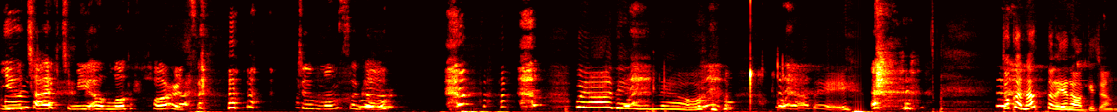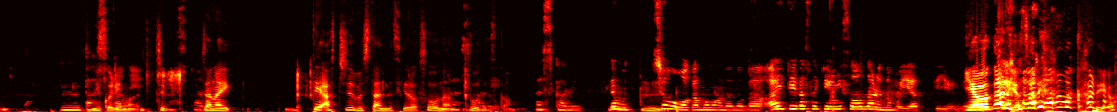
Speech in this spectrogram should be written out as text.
You typed me a lot of hearts two months ago. Where are they now? Where are they? とかなったら嫌なわけじゃんうん、確かに。じゃないってアチュームしたんですけどそうなんどうですか確かに。でも、うん超わがままなのが、相手が先にそうなるのも嫌っていうね。いやわかるよそれはわかるよ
